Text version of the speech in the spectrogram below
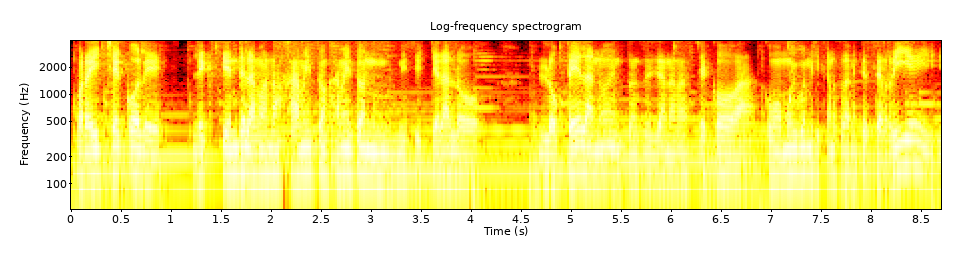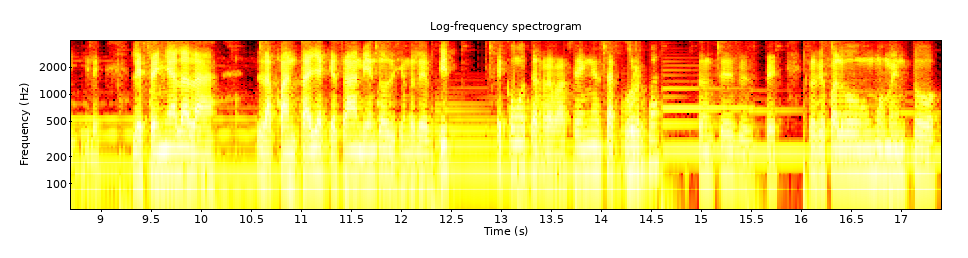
por ahí Checo le, le extiende la mano a Hamilton, Hamilton ni siquiera lo, lo pela, ¿no? Entonces ya nada más Checo, como muy buen mexicano, solamente se ríe y, le, le, señala la, la, pantalla que estaban viendo diciéndole, ¿viste cómo te rebasé en esa curva? Entonces, este, creo que fue algo, un momento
